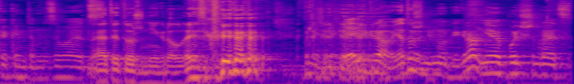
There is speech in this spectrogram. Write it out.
как они там называются? А ты тоже не играл, да? Я такой... Блин, я играл, я тоже немного играл, мне больше нравится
